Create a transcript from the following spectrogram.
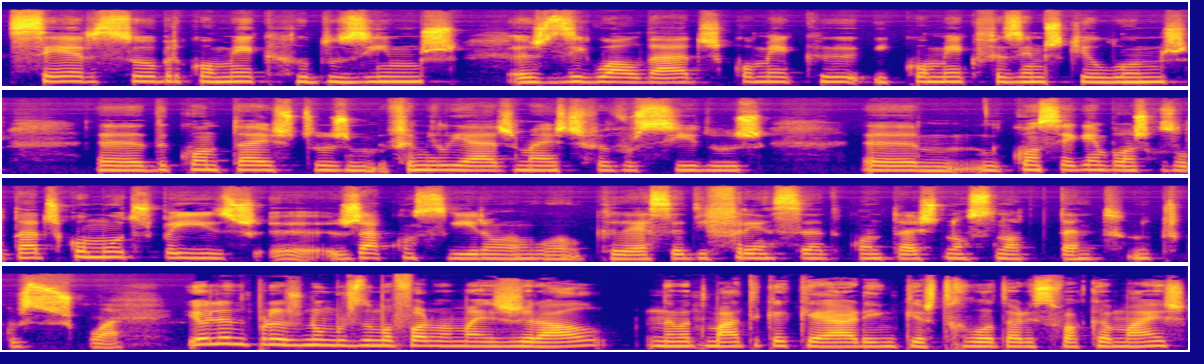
ser sobre como é que reduzimos as desigualdades, como é que e como é que fazemos que alunos eh, de contextos familiares mais desfavorecidos eh, conseguem bons resultados, como outros países uh, já conseguiram que essa diferença de contexto não se note tanto no percurso escolar. E olhando para os números de uma forma mais geral, na matemática, que é a área em que este relatório se foca mais,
